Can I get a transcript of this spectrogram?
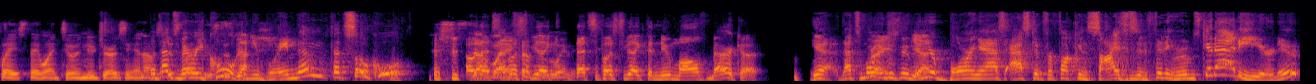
place they went to in New Jersey. And I But was that's just very like, cool. Can not, you blame them? That's so cool. This is Oh, that's supposed to be like Loewe. that's supposed to be like the new Mall of America. Yeah, that's more Right, interesting yeah. than your boring ass asking for fucking sizes and fitting rooms. Get out of here, dude.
